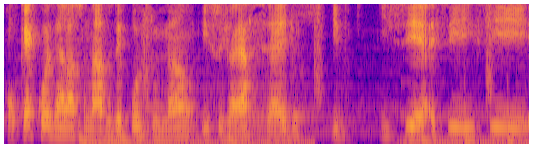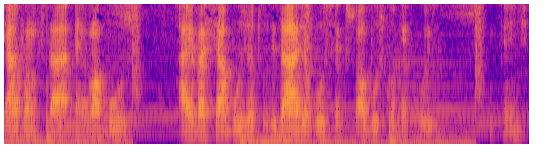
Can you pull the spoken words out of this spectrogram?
Qualquer coisa relacionada depois do não, isso já é assédio e, e se, se, se avançar é um abuso. Aí vai ser abuso de autoridade, abuso sexual, abuso qualquer coisa. Entende?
